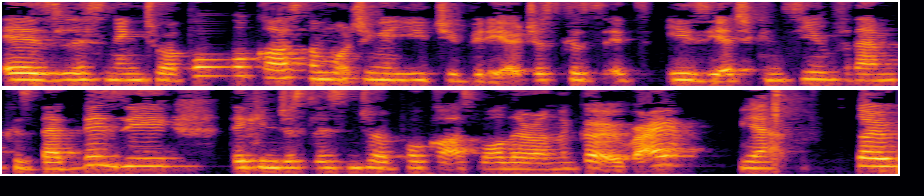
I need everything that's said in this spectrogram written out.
is listening to a podcast than watching a YouTube video just because it's easier to consume for them because they're busy. They can just listen to a podcast while they're on the go, right? Yeah. So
